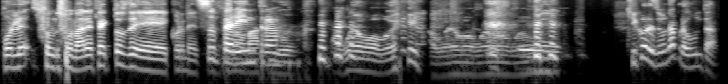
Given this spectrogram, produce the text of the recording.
Ponle- son- sonar efectos de cornet. Super no intro. más, güey. A huevo, güey. A huevo, a huevo, huevo. Eh, chicos, les doy una pregunta.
